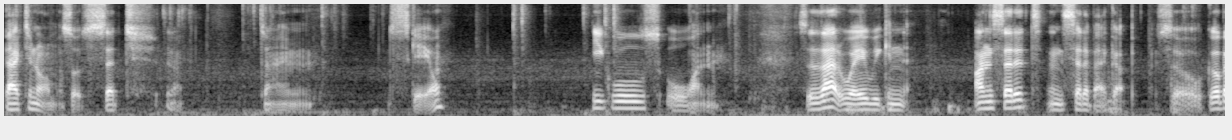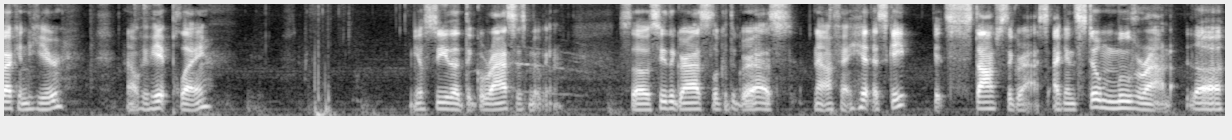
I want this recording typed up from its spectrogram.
back to normal. So set you know, time scale equals 1. So that way we can unset it and set it back up. So go back in here. Now if we hit play, you'll see that the grass is moving. So see the grass, look at the grass. Now if I hit escape, it stops the grass. I can still move around. The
